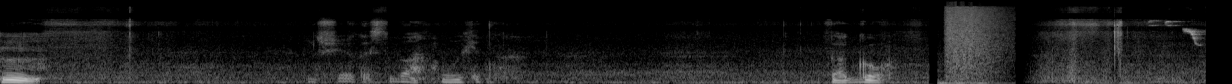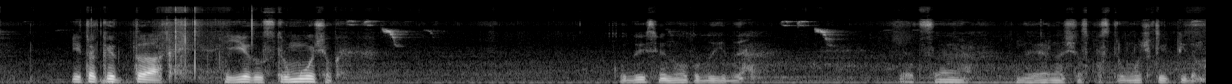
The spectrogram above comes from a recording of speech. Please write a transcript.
Хм. Ще якась туди вихід. Так, го. І таки так. Є струмочок. Кудись він туди йде. І це, мабуть, зараз по струмочку і підемо.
